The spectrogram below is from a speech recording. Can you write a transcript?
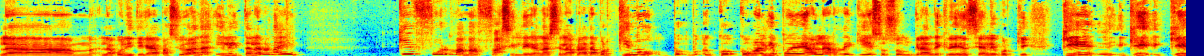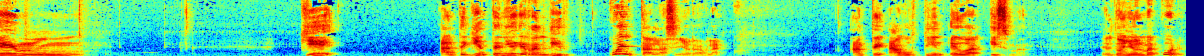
la, la política de paz ciudadana y la instalaron ahí. ¿Qué forma más fácil de ganarse la plata? ¿Por qué no? ¿Cómo alguien puede hablar de que esos son grandes credenciales? Porque, ¿qué, qué, qué, mm, qué, ante quién tenía que rendir cuenta la señora Blanco? Ante Agustín Eduard Isman, el dueño del Mercurio.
